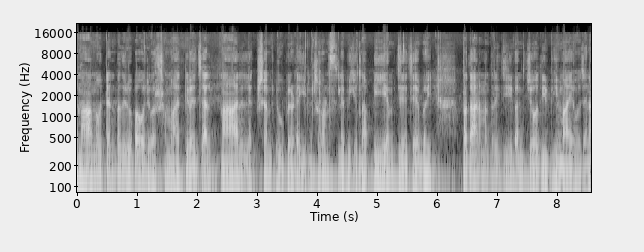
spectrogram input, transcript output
നാനൂറ്റൻപത് രൂപ ഒരു വർഷം മാറ്റിവെച്ചാൽ നാല് ലക്ഷം രൂപയുടെ ഇൻഷുറൻസ് ലഭിക്കുന്ന P M J J Y Pradhan Mantri Jeevan Jyoti Bima Yojana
